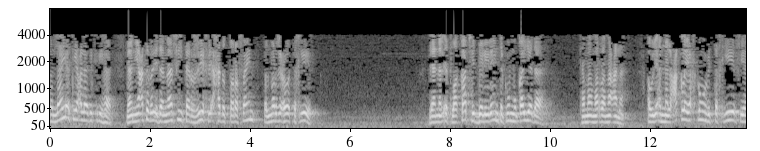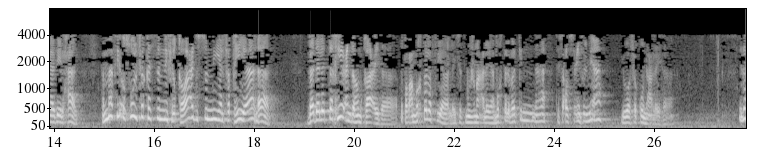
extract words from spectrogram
لا يأتي على ذكرها لأن يعتبر إذا ما في ترجيح لأحد الطرفين فالمرجع هو التخيير. لأن الإطلاقات في الدليلين تكون مقيدة. كما مر معنا أو لأن العقل يحكم بالتخيير في هذه الحال. أما في أصول فقه السني في القواعد السنية الفقهية لا. بدل التخيير عندهم قاعدة. طبعا مختلف فيها ليست مجمع عليها مختلف لكنها 99% يوافقون عليها. إذا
